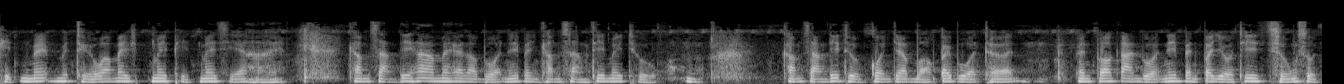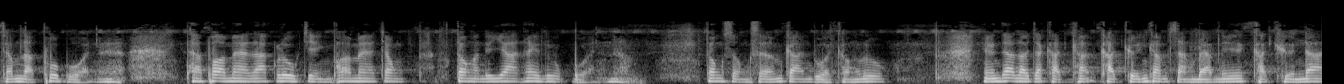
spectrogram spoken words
ผิดไม่ไม่ถือว่าไม่ไม่ผิดไม่เสียหาย คำสั่งที่ห้ามไม่ให้เราบวชนี่เป็นคำสั่งที่ไม่ถูกคำสั่งที่ถูกควรจะบอกไปบวชเถิด เป็นเพราะการบวชนี่เป็นประโยชน์ที่สูงสุดสำหรับผู้บวชถ้าพ่อแม่รักลูกจริง พ่อแม่ต้องต้องอนุญาตให้ลูกบวชต้องส่งเสริมการบวชของลูกงั้นถ้าเราจะขัดขัดขืนคำสั่งแบบนี้ขัดขืนได้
